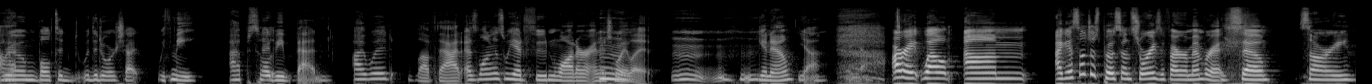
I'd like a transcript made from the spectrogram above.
room bolted with the door shut with me. That'd Absolutely, be bad. I would love that as long as we had food and water and a toilet. You know. Yeah. Yeah. All right. Well, um, I guess I'll just post on stories if I remember it. So Sorry.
